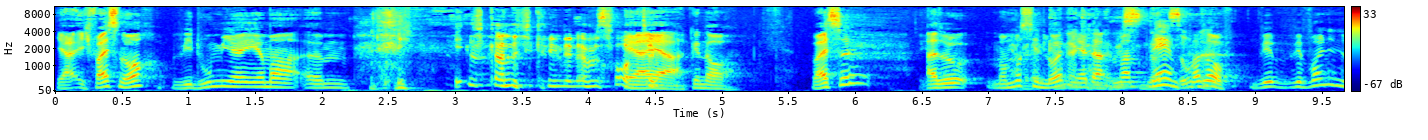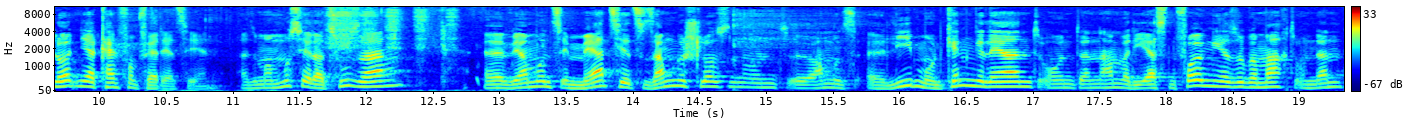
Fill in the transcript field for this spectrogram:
Ja, ich weiß noch, wie du mir immer. Ähm, Ich kann nicht gegen den MSV ja, ja, genau. Weißt du? Also man muss den Leuten ja da, man, nee, so pass auf, wir, wir wollen den Leuten ja kein vom Pferd erzählen. Also man muss ja dazu sagen, äh, wir haben uns im März hier zusammengeschlossen und äh, haben uns äh, lieben und kennengelernt und dann haben wir die ersten Folgen hier so gemacht und dann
